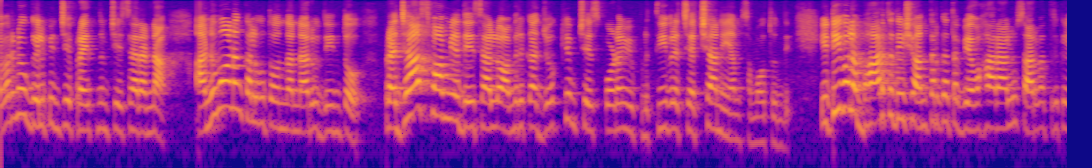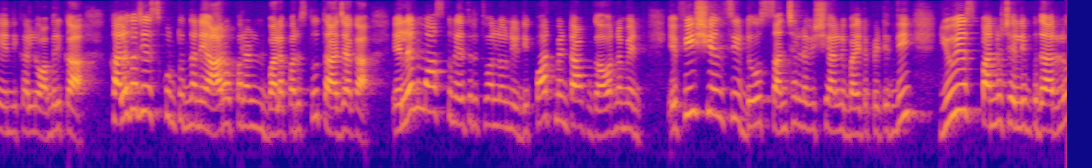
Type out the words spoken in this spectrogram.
ఎవరినో గెలిపించే ప్రయత్నం చేశారన్న అనుమానం కలుగుతోందన్నారు. దీంతో ప్రజాస్వామ్య దేశాల్లో అమెరికా జోక్యం చేసుకోవడం ఇప్పుడు తీవ్ర చర్చానీయాంశమవుతుంది. ఇటీవల భారతదేశ అంతర్గత వ్యవహారాలు సార్వత్రిక ఎన్నికల్లో అమెరికా కలుగజేసుకుంటుందనే ఆరోపణలను బలపరుస్తూ తాజాగా ఎలన్ మాస్క్ నేతృత్వంలోని department of government efficiency DOGE సంచలన విషయాలను బయటపెట్టింది. యుఎస్ పన్ను చెల్లింపుదారులు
